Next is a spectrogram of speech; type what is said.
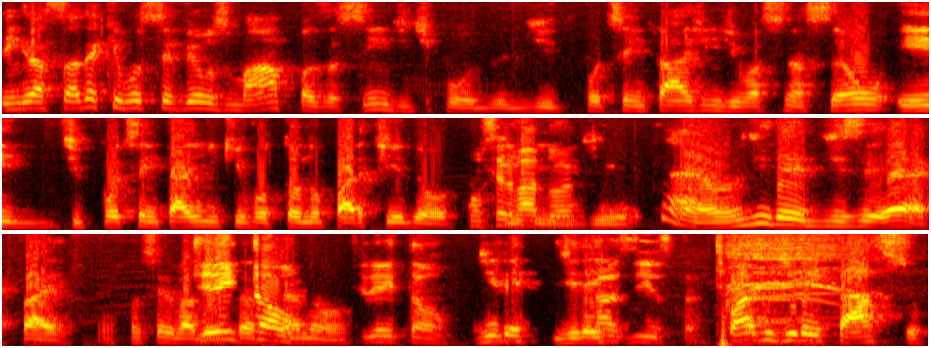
engraçado é que você vê os mapas, assim, de tipo, de porcentagem de vacinação e de porcentagem que votou no partido Conservador. De, de- é, eu diria dizer, é, vai, o conservador tá Direitão, ficando direitão, dire, dire, nazista. quase direitaço.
